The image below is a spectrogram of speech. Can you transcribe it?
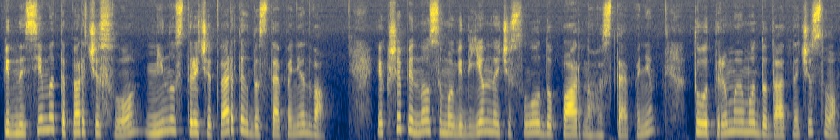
Піднесімо тепер число мінус 3 четвертих до степеня 2. Якщо підносимо від'ємне число до парного степеня, то отримуємо додатне число.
